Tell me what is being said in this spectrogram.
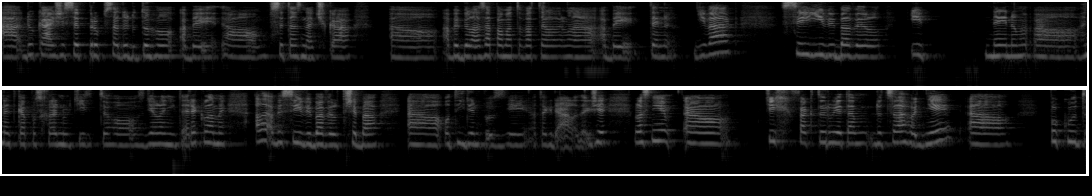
a dokáže se propsat do toho, aby se ta značka, aby byla zapamatovatelná, aby ten divák si ji vybavil i nejenom uh, hnedka po shlednutí toho sdělení té reklamy, ale aby si ji vybavil třeba uh, o týden později a tak dále. Takže vlastně uh, těch faktorů je tam docela hodně. Uh, pokud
